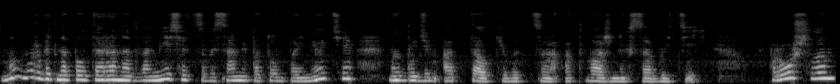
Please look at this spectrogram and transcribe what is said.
Ну, может быть, на полтора, на два месяца вы сами потом поймете. Мы будем отталкиваться от важных событий в прошлом,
